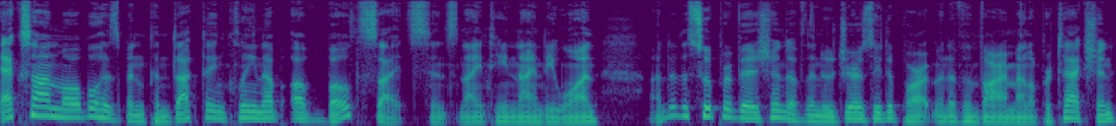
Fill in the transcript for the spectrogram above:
ExxonMobil has been conducting cleanup of both sites since 1991 under the supervision of the New Jersey Department of Environmental Protection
